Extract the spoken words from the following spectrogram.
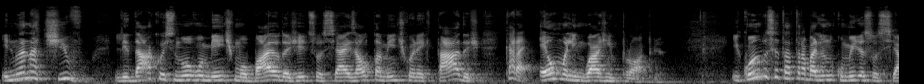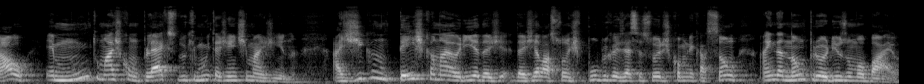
Ele não é nativo. Lidar com esse novo ambiente mobile das redes sociais altamente conectadas, cara, é uma linguagem própria. E quando você está trabalhando com mídia social, é muito mais complexo do que muita gente imagina. A gigantesca maioria das, das relações públicas e assessores de comunicação ainda não priorizam o mobile.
